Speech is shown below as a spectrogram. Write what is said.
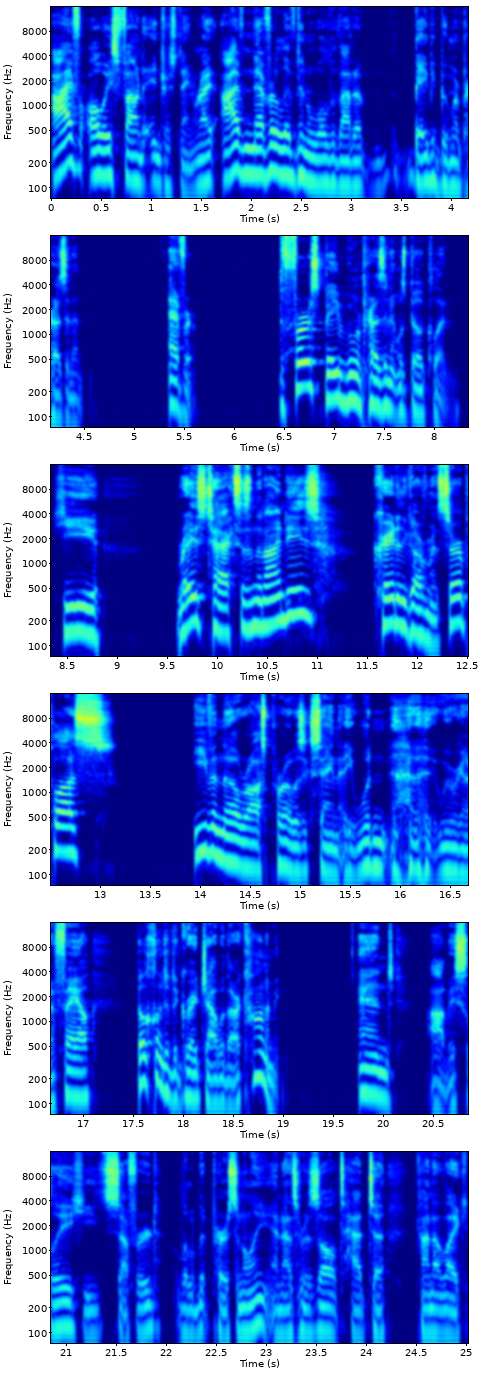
I've always found it interesting, right? I've never lived in a world without a baby boomer president, ever. The first baby boomer president was Bill Clinton. He raised taxes in the 90s, created the government surplus. Even though Ross Perot was saying that he wouldn't, we were going to fail, Bill Clinton did a great job with our economy. And obviously, he suffered a little bit personally, and as a result, had to kind of like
